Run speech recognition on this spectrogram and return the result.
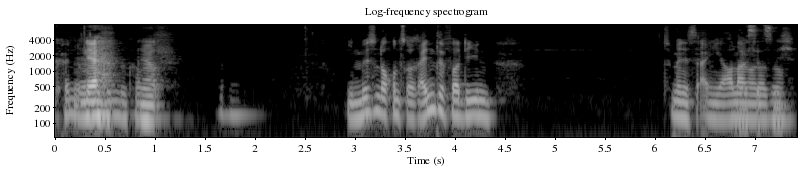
können die Ja. nicht hinbekommen. ja, Die müssen doch unsere Rente verdienen. Zumindest ein Jahr lang oder so. nicht.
